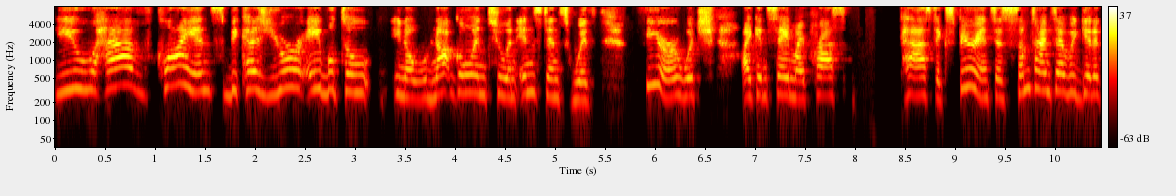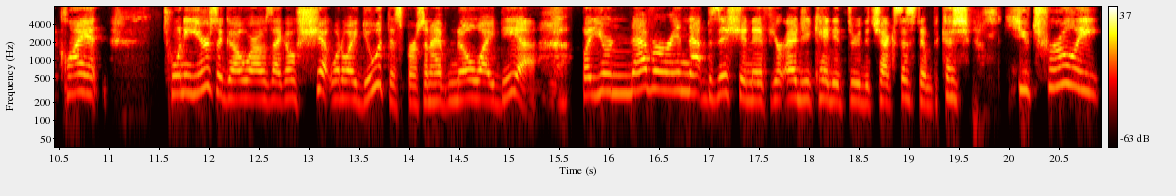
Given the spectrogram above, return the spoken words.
you have clients because you're able to, you know, not go into an instance with fear, which I can say my pros- past experience is sometimes I would get a client 20 years ago where I was like, oh shit, what do I do with this person? I have no idea. But you're never in that position if you're educated through the CHEK system because you truly,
